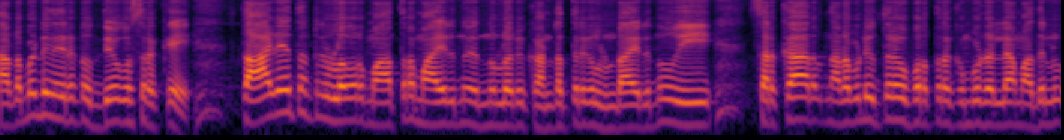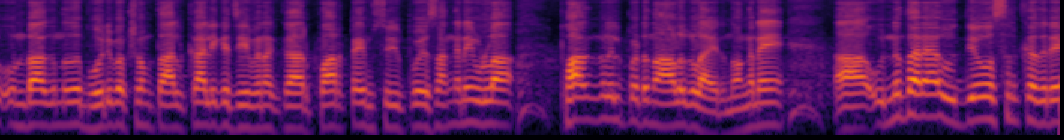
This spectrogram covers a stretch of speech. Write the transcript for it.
നടപടി നേരിട്ട ഉദ്യോഗസ്ഥരൊക്കെ താഴെ തട്ടിലുള്ളവർ മാത്രമായിരുന്നു എന്നുള്ളൊരു കണ്ടെത്തലുകൾ ഉണ്ടായിരുന്നു. ഈ സർക്കാർ നടപടി ഉത്തരവ് പുറത്തിറക്കുമ്പോഴെല്ലാം അതിൽ ഉണ്ടാകുന്നത് ഭൂരിപക്ഷം താൽക്കാലിക ജീവനക്കാർ പാർട്ട് ടൈം സ്വീപ്പേഴ്സ് അങ്ങനെയുള്ള ഭാഗങ്ങളിൽപ്പെടുന്ന ആളുകളായിരുന്നു. അങ്ങനെ ഉന്നതര ഉന്നതരായ ഉദ്യോഗസ്ഥർക്കെതിരെ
